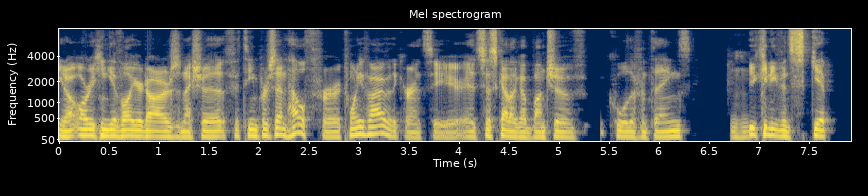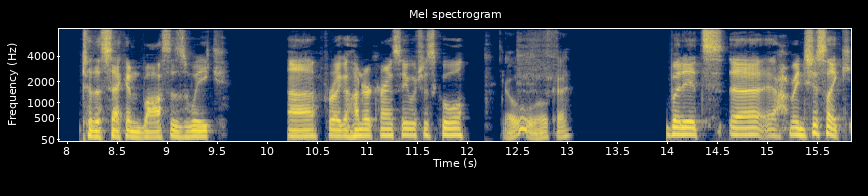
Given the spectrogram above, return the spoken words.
you know, or you can give all your daughters an extra 15% health for 25 of the currency. It's just got like a bunch of cool different things. Mhm. You can even skip to the second boss's week uh for like 100 currency, which is cool. Oh, okay. But it's uh I mean it's just like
